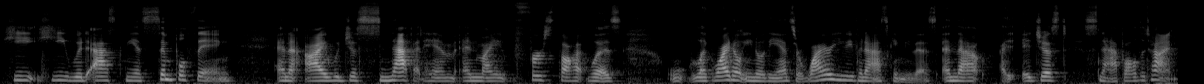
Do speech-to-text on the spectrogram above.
He he would ask me a simple thing and I would just snap at him and my first thought was like why don't you know the answer? Why are you even asking me this? And that it just snap all the time.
